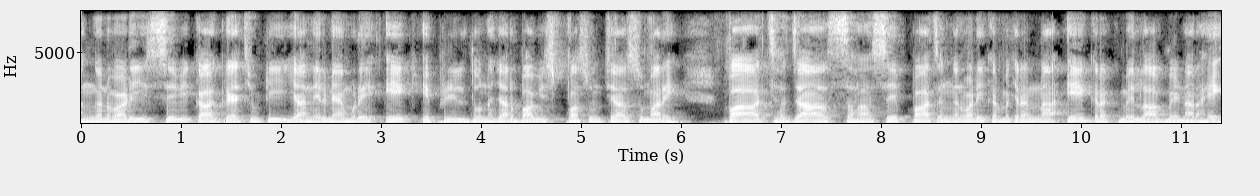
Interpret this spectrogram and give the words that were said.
अंगणवाडी सेविका ग्रॅच्युटी या निर्णयामुळे एक एप्रिल दोन हजार बावीस पासूनच्या सुमारे पाच हजार सहाशे पाच अंगणवाडी कर्मचाऱ्यांना एक रकमे लाभ मिळणार आहे.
